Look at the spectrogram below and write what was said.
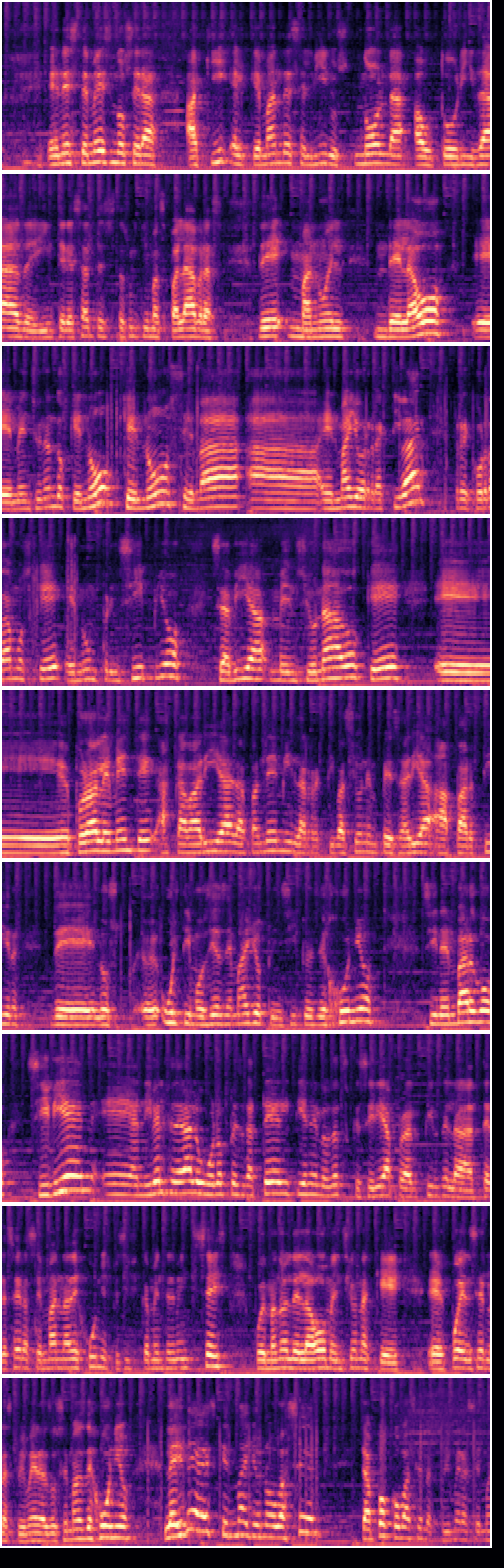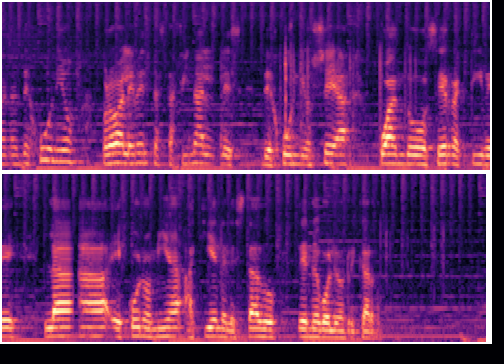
En este mes no será. Aquí el que manda es el virus, no la autoridad. Interesantes estas últimas palabras de Manuel de la O, eh, mencionando que no, que no se va a en mayo reactivar. Recordamos que en un principio se había mencionado que eh, probablemente acabaría la pandemia y la reactivación empezaría a partir de los eh, últimos días de mayo, principios de junio. Sin embargo, si bien eh, a nivel federal Hugo López Gatel tiene los datos que sería a partir de la tercera semana de junio, específicamente el 26, pues Manuel de la O menciona que pueden ser las primeras dos semanas de junio. La idea es que en mayo no va a ser, Tampoco va a ser las primeras semanas de junio, probablemente hasta finales de junio sea cuando se reactive la economía aquí en el estado de Nuevo León, Ricardo.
